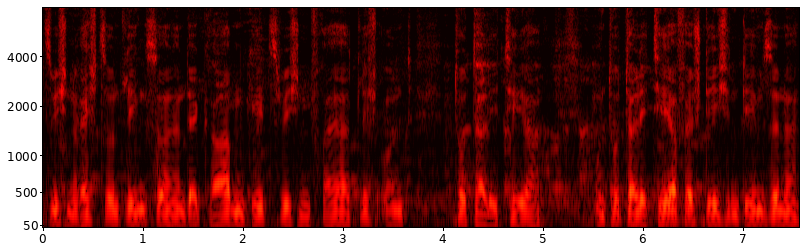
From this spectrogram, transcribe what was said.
zwischen rechts und links, sondern der Graben geht zwischen freiheitlich und totalitär. Und totalitär verstehe ich in dem Sinne,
